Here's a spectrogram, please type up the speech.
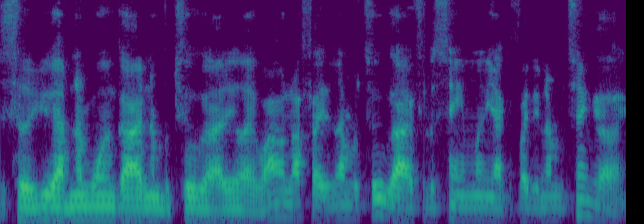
So you got number one guy, number two guy. They're like, why would I fight the number two guy for the same money I can fight the number ten guy?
